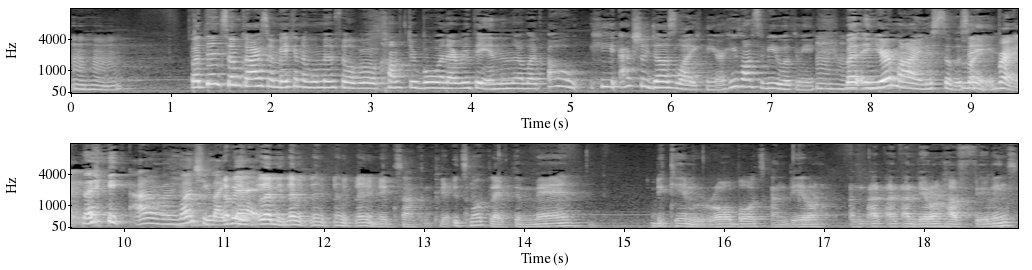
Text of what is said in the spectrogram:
your mind. But then some guys are making a woman feel real comfortable and everything, and then they're like, "Oh, he actually does like me, or he wants to be with me." But in your mind, it's still the Mm-hmm. Right, same. right. Like I don't really want you like I mean, that. let me let me let me let me let me make something clear. It's not like the men became robots and they don't and, and, and they don't have feelings.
